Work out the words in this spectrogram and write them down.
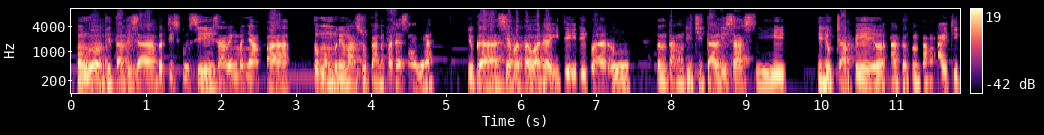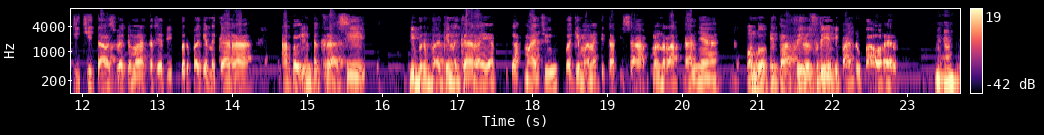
Monggo kita bisa berdiskusi, saling menyapa, untuk memberi masukan pada saya. Juga siapa tahu ada ide-ide baru tentang digitalisasi di Dukcapil atau tentang ID digital sebagaimana terjadi di berbagai negara atau integrasi di berbagai negara yang sudah maju, bagaimana kita bisa menerapkannya. Monggo kita feel free dipandu Pak Aurel. Mm-mm.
